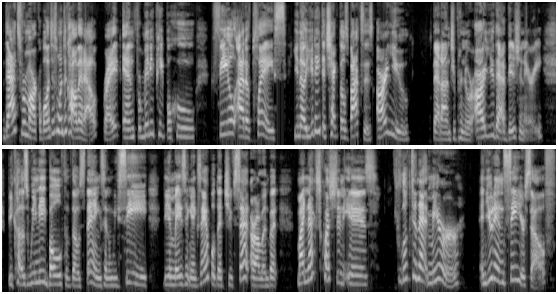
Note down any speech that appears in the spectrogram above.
that's remarkable. I just wanted to call that out, right? And for many people who feel out of place, you know, you need to check those boxes. Are you that entrepreneur? Are you that visionary? Because we need both of those things. And we see the amazing example that you've set, Arlan. But my next question is looked in that mirror and you didn't see yourself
